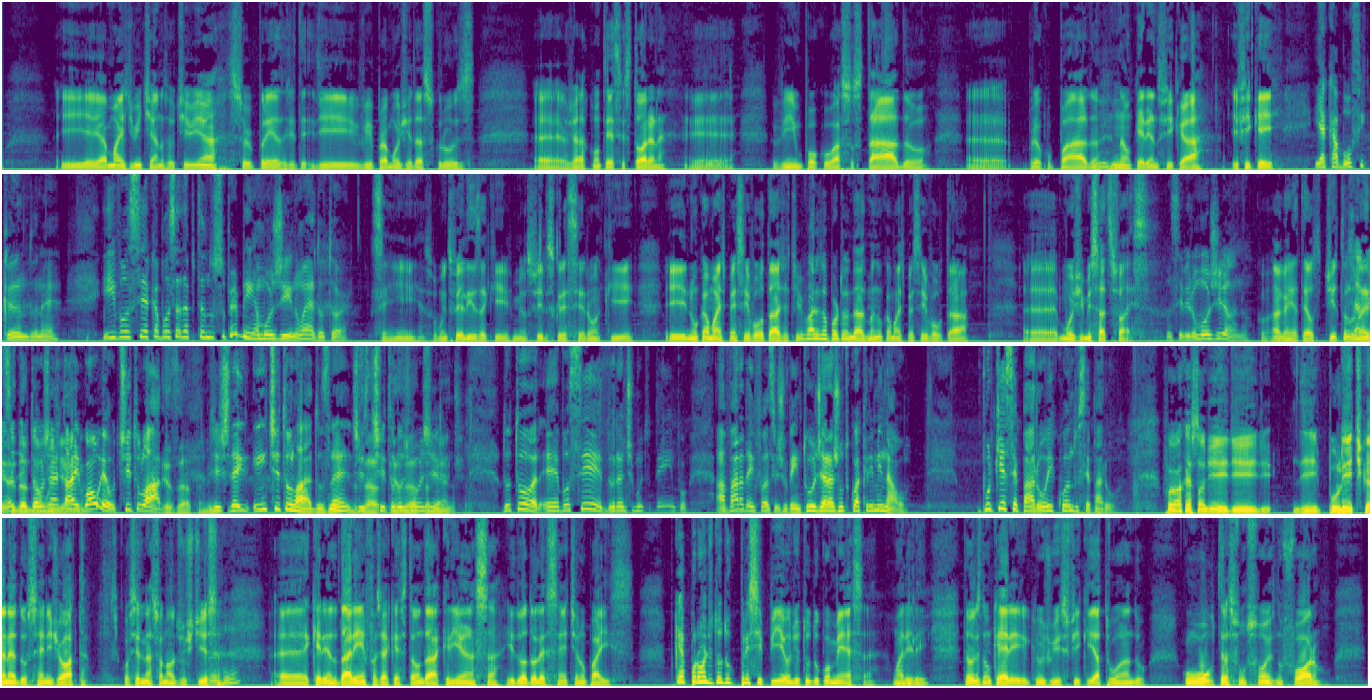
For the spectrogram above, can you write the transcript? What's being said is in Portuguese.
E há mais de 20 anos eu tive a surpresa de, de vir para Mogi das Cruzes é, eu já contei essa história, né? É, vim um pouco assustado, é, preocupado, uhum. não querendo ficar e fiquei. E acabou ficando, né? E você acabou se adaptando super bem a Mogi, não é, doutor? Sim, sou muito feliz aqui. Meus filhos cresceram aqui e nunca mais pensei em voltar. Já tive várias oportunidades, mas nunca mais pensei em voltar. É, Mogi me satisfaz. Você virou mogiano. Ah, ganhei até os títulos, já né, ganhou, de cidadão Então já está igual eu, titulado. Exatamente. A gente tem intitulados, né, de Exa título exatamente. de mogiano. Doutor, é, você, durante muito tempo, a Vara da Infância e Juventude era junto com a Criminal. Por que separou e quando separou? Foi uma questão de, de, de, de política né, do CNJ, Conselho Nacional de Justiça, Uhum. é, querendo dar ênfase à questão da criança e do adolescente no país. Porque é por onde tudo principia, onde tudo começa, Marilei. Então eles não querem que o juiz fique atuando com outras funções no fórum,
